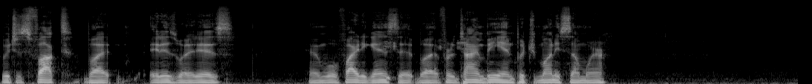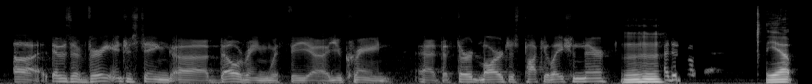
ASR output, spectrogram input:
which is fucked, but it is what it is. And we'll fight against it, but for the time being, put your money somewhere. Uh, it was a very interesting uh, bell ring with the uh, Ukraine, uh, the third largest population there. Mm-hmm. I didn't know that. Yep.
